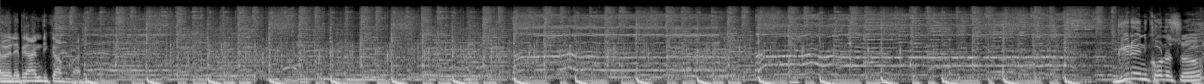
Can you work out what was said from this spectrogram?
Öyle bir handikap var. Günün konusu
